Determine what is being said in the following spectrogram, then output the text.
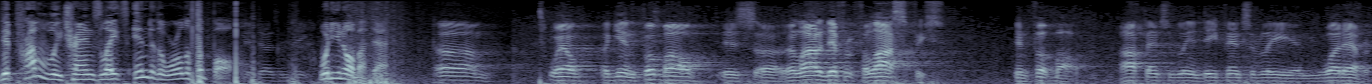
that probably translates into the world of football. It does indeed. What do you know about that? Um, well, again, football is uh, a lot of different philosophies in football, offensively and defensively and whatever.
